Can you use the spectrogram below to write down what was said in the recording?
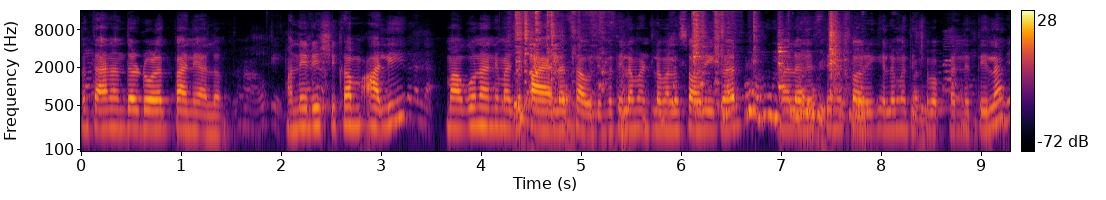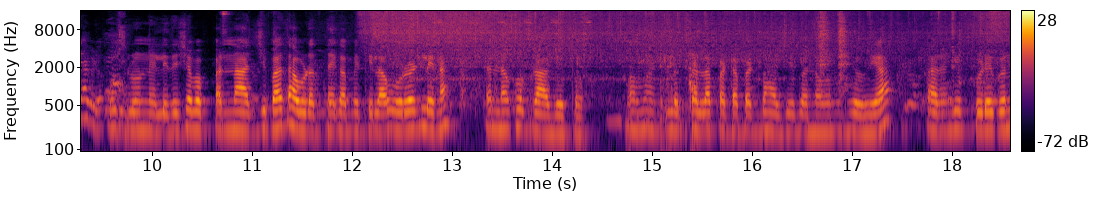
पण त्यानंतर डोळ्यात पाणी आलं. आणि ऋषिका आली मागून आणि माझ्या पायाला चावली. मग तिला म्हटलं मला सॉरी कर मग लगेच तिने सॉरी केलं. मग तिच्या पप्पांनी तिला उचलून नेली. तिच्या पप्पांना अजिबात आवडत नाही का? मी तिला ओरडले ना त्यांना खूप राग येतो. मग म्हटलं चला पटापट भाजी बनवून घेऊया. कारण की पुढे पण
